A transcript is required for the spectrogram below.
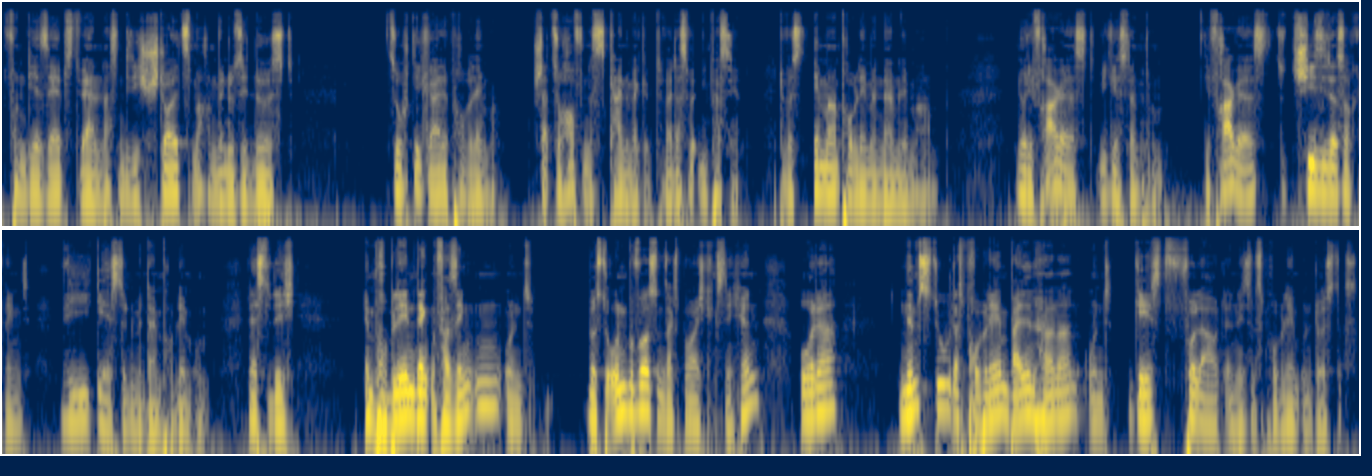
von dir selbst werden lassen, die dich stolz machen, wenn du sie löst. Such dir geile Probleme, statt zu hoffen, dass es keine mehr gibt, weil das wird nie passieren. Du wirst immer Probleme in deinem Leben haben. Nur die Frage ist, wie gehst du damit um? Die Frage ist, so cheesy das auch klingt, wie gehst du mit deinem Problem um? Lässt du dich im Problemdenken versinken und wirst du unbewusst und sagst, boah, ich krieg's nicht hin? Oder nimmst du das Problem bei den Hörnern und gehst full out in dieses Problem und löst es?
